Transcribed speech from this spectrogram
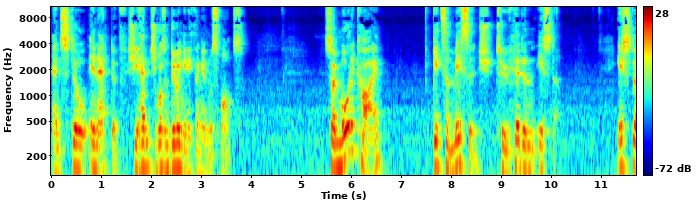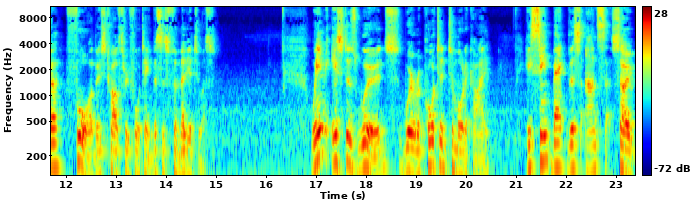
and still inactive. She hadn't she wasn't doing anything in response. So Mordecai gets a message to hidden Esther. Esther 4, verse 12 through 14. This is familiar to us. When Esther's words were reported to Mordecai, he sent back this answer. So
